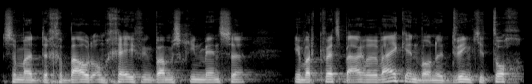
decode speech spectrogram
zeg maar, de gebouwde omgeving waar misschien mensen in wat kwetsbaardere wijken in wonen, dwingt je toch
